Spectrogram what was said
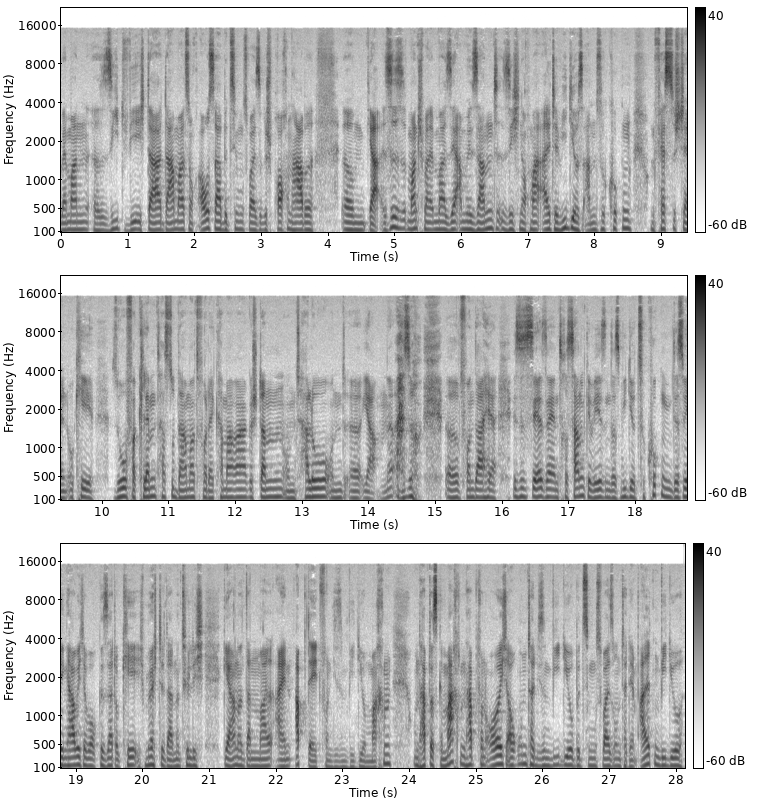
wenn man äh, sieht, wie ich da damals noch aussah, beziehungsweise gesprochen habe, ähm, ja, es ist manchmal immer sehr amüsant, sich nochmal alte Videos anzugucken und festzustellen, okay, so verklemmt hast du damals vor der Kamera gestanden und hallo und äh, ja, ne? also äh, von daher ist es sehr, sehr interessant gewesen, das Video zu gucken. Deswegen habe ich aber auch gesagt, okay, ich möchte da natürlich gerne dann mal ein Update von diesem Video machen und habe das gemacht und habe von euch auch unter diesem Video beziehungsweise unter dem alten Video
